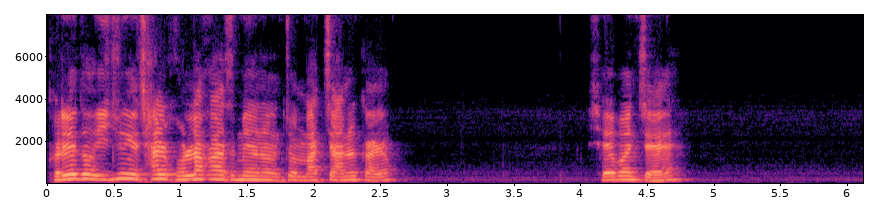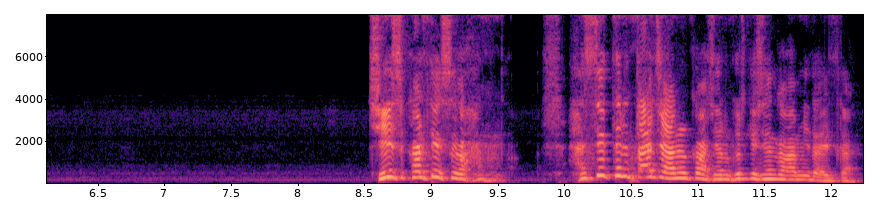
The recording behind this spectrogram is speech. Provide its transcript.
그래도 이 중에 잘 골라가면 좀 맞지 않을까요? 세 번째. GS 칼텍스가 한, 한 세트는 따지 않을까 저는 그렇게 생각합니다 일단.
